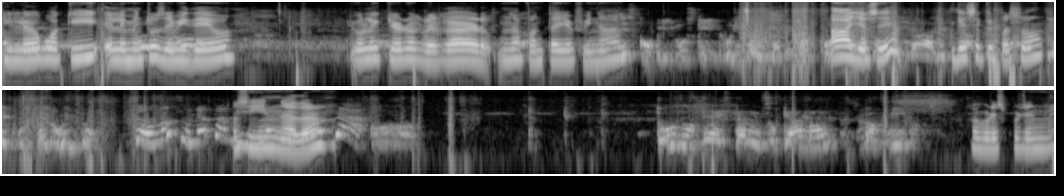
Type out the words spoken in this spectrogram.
Y luego aquí elementos de video. Yo le quiero agregar una pantalla final. Ah, ya sé. Ya sé qué pasó. Así nada. Todos ya están en su cama, dormidos. A ver, espérenme.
